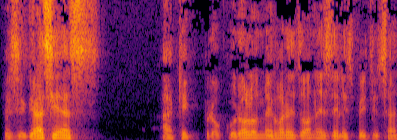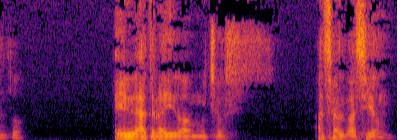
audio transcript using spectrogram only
Pues gracias a que procuró los mejores dones del Espíritu Santo, Él ha traído a muchos a salvación.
